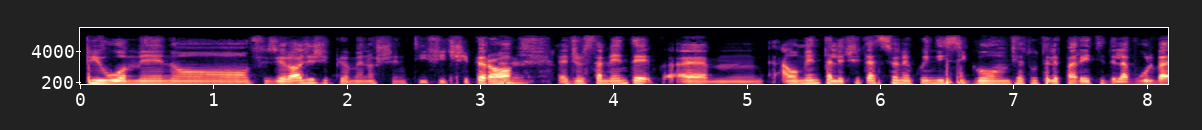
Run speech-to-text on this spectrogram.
più o meno fisiologici, più o meno scientifici, però mm-hmm. eh, giustamente ehm, aumenta l'eccitazione, quindi si gonfia, tutte le pareti della vulva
